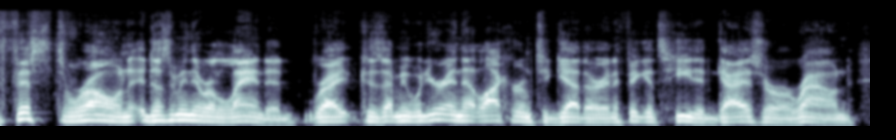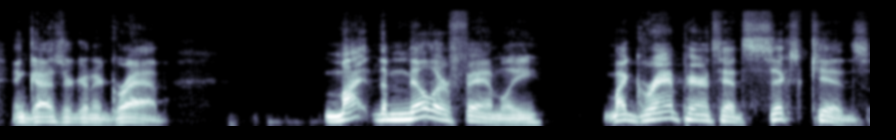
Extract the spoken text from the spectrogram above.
fist thrown, it doesn't mean they were landed, right? Because I mean, when you're in that locker room together, and if it gets heated, guys are around, and guys are going to grab. My the Miller family my grandparents had six kids,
